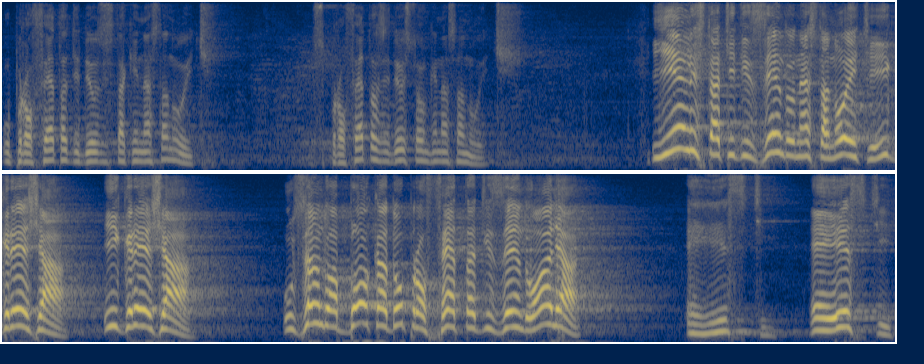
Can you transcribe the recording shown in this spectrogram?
O profeta de Deus está aqui nesta noite. Os profetas de Deus estão aqui nesta noite. E Ele está te dizendo nesta noite, igreja, igreja, usando a boca do profeta, dizendo: Olha, é este, é este,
